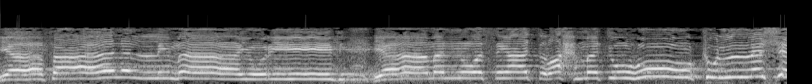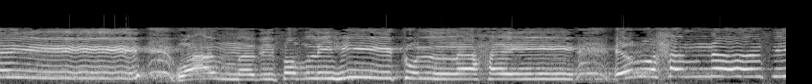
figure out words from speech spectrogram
يا فعالا لما يريد يا من وسعت رحمته كل شيء وعم بفضله كل حي. ارحمنا في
